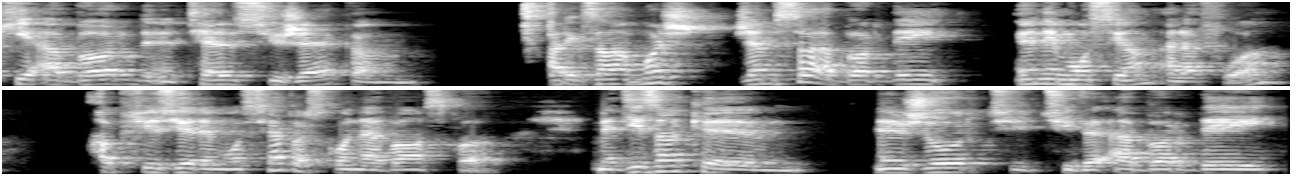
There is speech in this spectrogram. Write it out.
qui abordent un tel sujet comme par exemple, moi, j'aime ça aborder une émotion à la fois, pas plusieurs émotions parce qu'on n'avance pas. Mais disons que un jour, tu, tu veux aborder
